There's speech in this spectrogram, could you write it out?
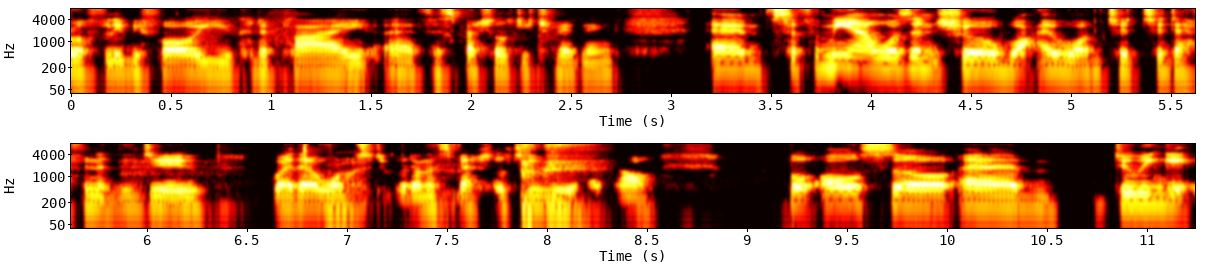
roughly before you can apply uh, for specialty training. Um, so for me, I wasn't sure what I wanted to definitely do, whether I wanted Right. to go down a specialty route or not. But also um, doing it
